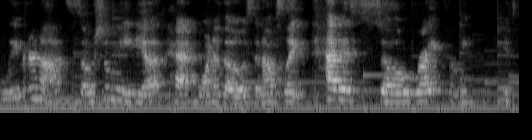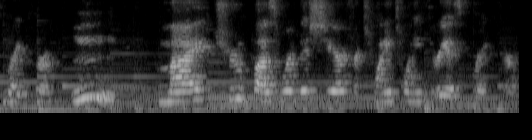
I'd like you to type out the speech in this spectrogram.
believe it or not, social media had one of those, and I was like, that is so right for me. It's breakthrough. Mm. My true buzzword this year for 2023 is breakthrough.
